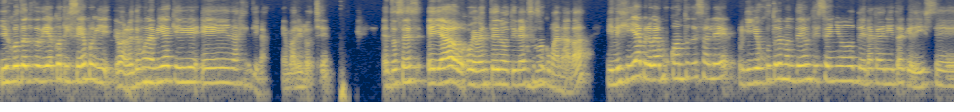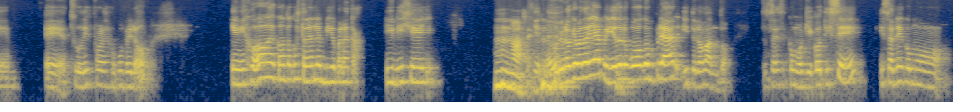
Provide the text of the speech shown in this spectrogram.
yo justo el otro día coticé porque, bueno, tengo una amiga que vive en Argentina, en Bariloche. Entonces, ella obviamente no tiene acceso Ujú. como a nada. Y le dije, ya, pero veamos cuánto te sale, porque yo justo le mandé un diseño de la cadenita que dice eh, To Live for the Hope of It All. Y me dijo, ay, ¿cuánto costará el envío para acá? Y le dije, No sé. "Oye, no creo que mando allá, pero yo te lo puedo comprar y te lo mando. Entonces, como que coticé y sale como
